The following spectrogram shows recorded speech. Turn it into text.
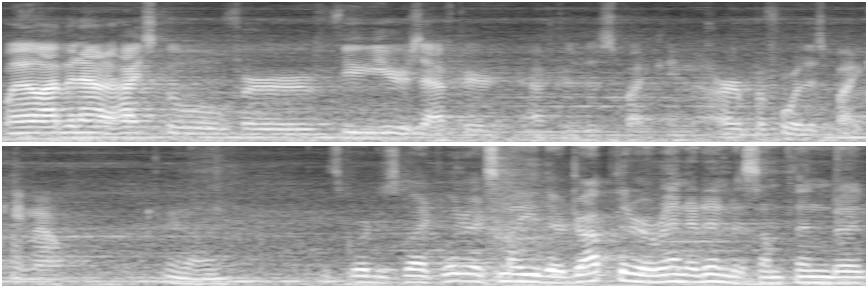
Well, I've been out of high school for a few years after after this bike came out, or before this bike came out. you know, it's gorgeous bike. Look like somebody either dropped it or ran it into something, but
